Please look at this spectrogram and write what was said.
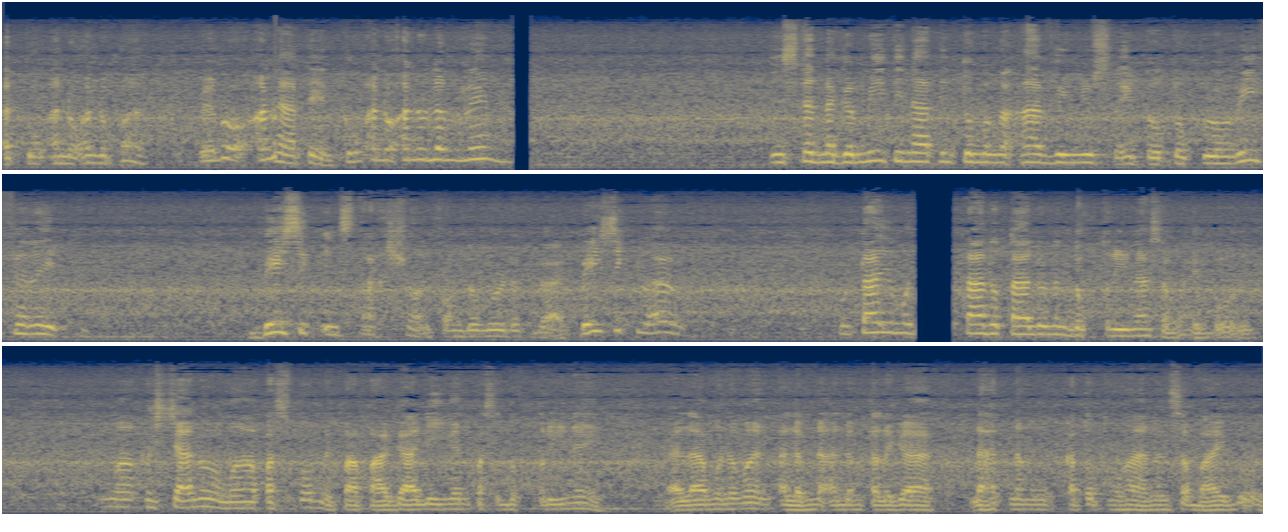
at kung ano-ano pa. Pero ano natin, kung ano-ano lang rin. Instead na gamitin natin itong mga avenues na ito to proliferate basic instruction from the Word of God. Basic lang. Kung tayo magtalo-talo ng doktrina sa Bible, mga Kristiyano, mga pastor, nagpapagalingan pa sa doktrina eh. Alam mo naman, alam na alam talaga lahat ng katotohanan sa Bible.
